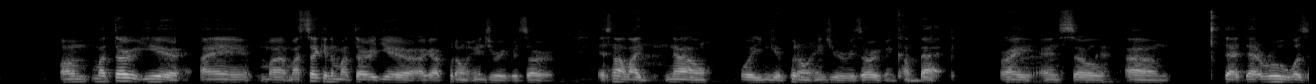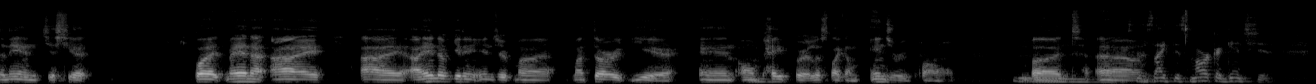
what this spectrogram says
um, my third year, I my my second and my third year, I got put on injury reserve. It's not like now where you can get put on injury reserve and come back, right? And so um, that that rule wasn't in just yet. But man, I I I end up getting injured my my third year, and on mm. paper it looks like I'm injury prone. But um, so it's like this mark against you.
